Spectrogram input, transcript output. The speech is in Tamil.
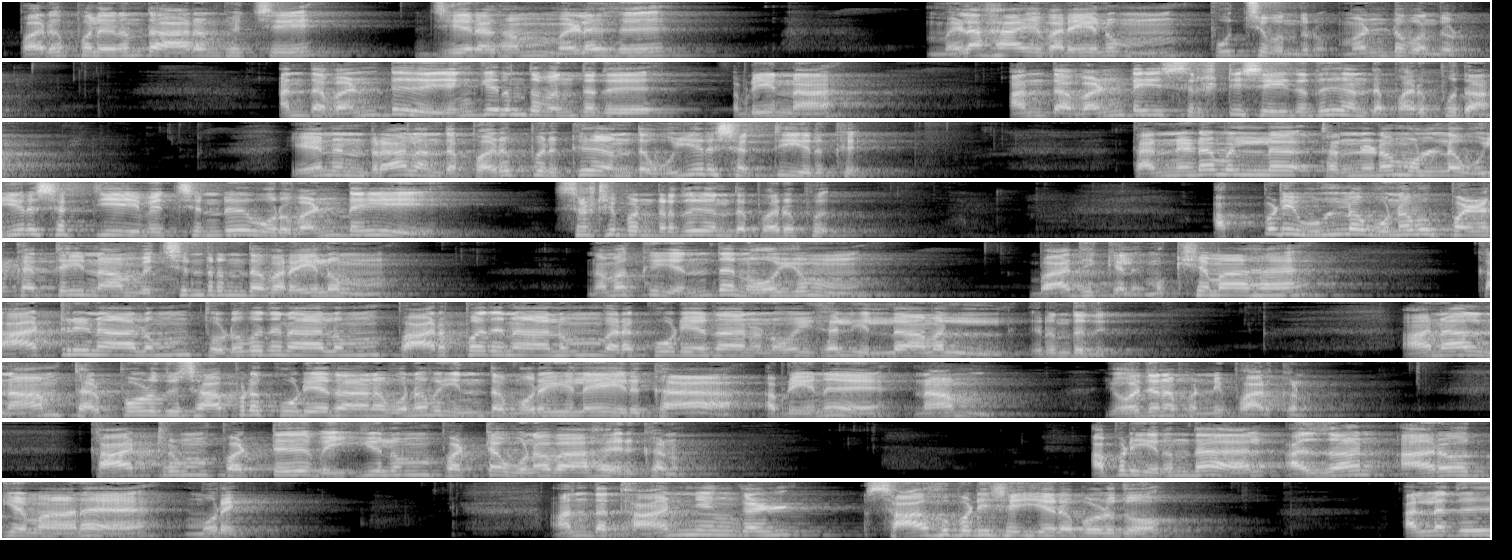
பருப்பிலிருந்து ஆரம்பித்து ஜீரகம் மிளகு மிளகாய் வரையிலும் பூச்சி வந்துடும் வண்டு வந்துடும். அந்த வண்டு எங்கிருந்து வந்தது? அப்படின்னா அந்த வண்டை சிருஷ்டி செய்தது அந்த பருப்பு தான் ஏனென்றால் அந்த பருப்பிற்கு அந்த உயிர் சக்தி இருக்குது தன்னிடமில்ல தன்னிடம் உள்ள உயிர் சக்தியை வச்சுட்டு ஒரு வண்டை சிருஷ்டி பண்ணுறது அந்த பருப்பு. அப்படி உள்ள உணவு பழக்கத்தை நாம் வச்சுருந்த வரையிலும் நமக்கு எந்த நோயும் பாதிக்கலை. முக்கியமாக காற்றினாலும் தொடுவதனாலும் பார்ப்பதனாலும் வரக்கூடியதான நோய்கள் இல்லாமல் இருந்தது. ஆனால் நாம் தற்பொழுது சாப்பிடக்கூடியதான உணவு இந்த முறையிலே இருக்கா அப்படின்னு நாம் யோஜனை பண்ணி பார்க்கணும். காற்றும் பட்டு வெயிலும் பட்ட உணவாக இருக்கணும். அப்படி இருந்தால் அதுதான் ஆரோக்கியமான முறை. அந்த தானியங்கள் சாகுபடி செய்கிற பொழுதோ அல்லது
